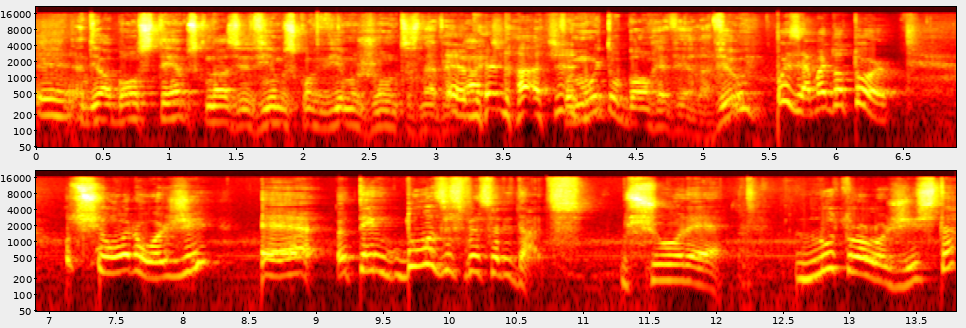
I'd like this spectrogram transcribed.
É. Deu há bons tempos que nós vivíamos, convivíamos juntos, não é verdade? É verdade. Foi muito bom revê-la, viu? Pois é, mas doutor, o senhor hoje é, tem duas especialidades. O senhor é nutrologista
